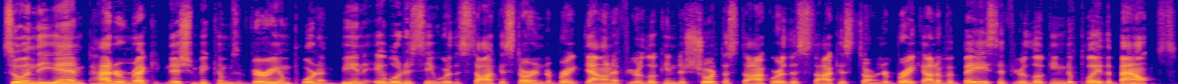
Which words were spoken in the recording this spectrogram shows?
So, in the end, pattern recognition becomes very important. Being able to see where the stock is starting to break down if you're looking to short the stock, where the stock is starting to break out of a base if you're looking to play the bounce.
